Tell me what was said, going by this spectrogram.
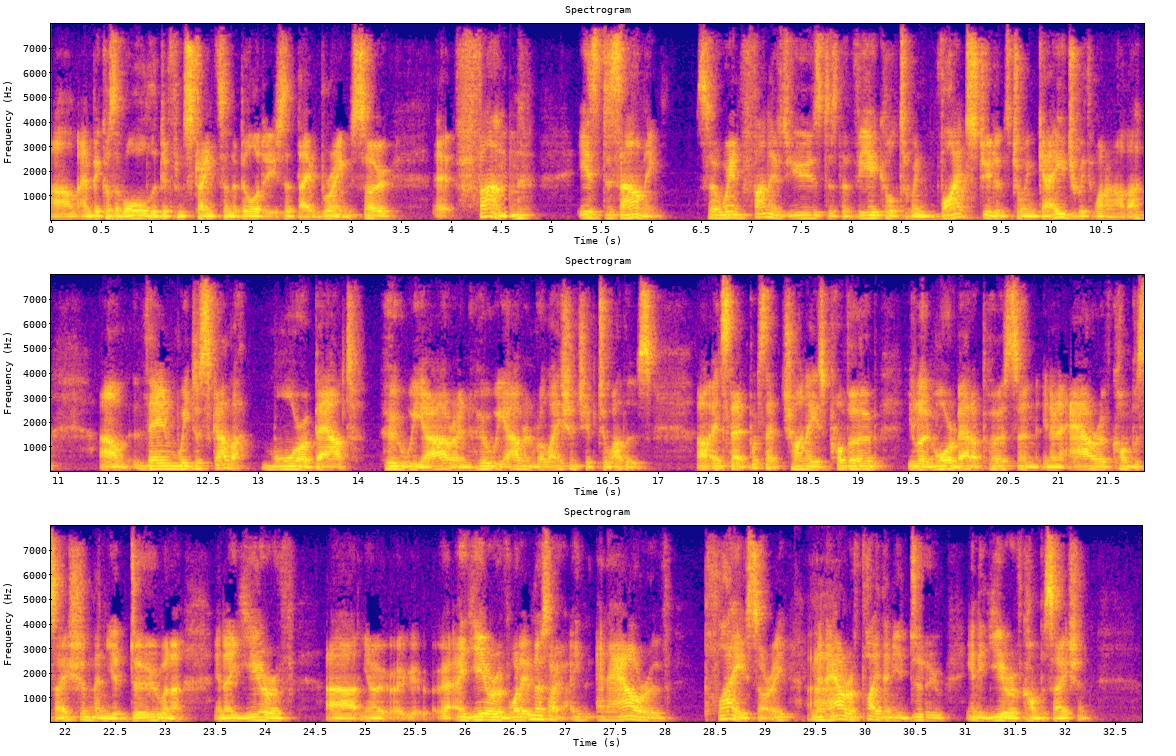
um, and because of all the different strengths and abilities that they bring. So uh, fun is disarming. So when fun is used as the vehicle to invite students to engage with one another, um, then we discover more about who we are and who we are in relationship to others. Uh, it's that what's that Chinese proverb? You learn more about a person in an hour of conversation than you do in a in a year of uh, you know a year of what? No, sorry, an hour of play. Sorry, in an ah. hour of play than you do in a year of conversation.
